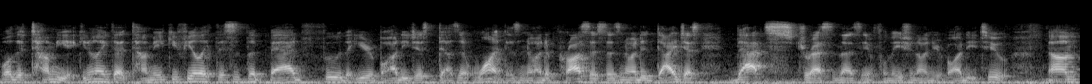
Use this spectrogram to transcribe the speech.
well the tummy ache you know like that tummy ache you feel like this is the bad food that your body just doesn't want doesn't know how to process doesn't know how to digest. That's stress and that's inflammation on your body too. Um,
